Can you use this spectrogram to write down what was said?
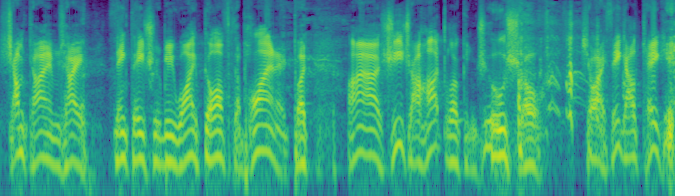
sometimes I think they should be wiped off the planet. But uh, she's a hot-looking Jew, so so I think I'll take it.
